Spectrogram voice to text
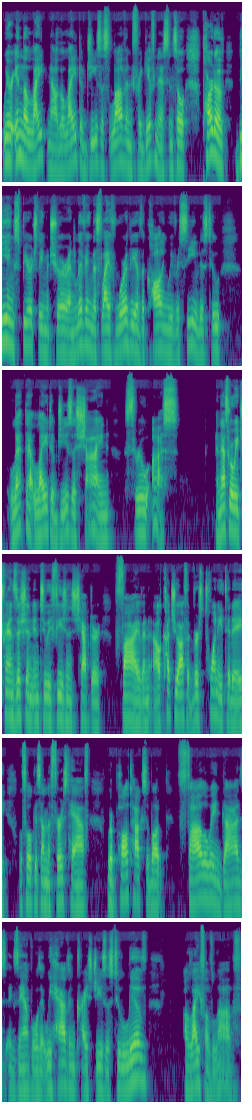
we're in the light now, the light of Jesus' love and forgiveness. And so part of being spiritually mature and living this life worthy of the calling we've received is to let that light of Jesus shine through us. And that's where we transition into Ephesians chapter 5. And I'll cut you off at verse 20 today. We'll focus on the first half, where Paul talks about following God's example that we have in Christ Jesus to live a life of love,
